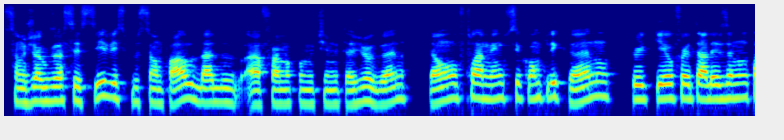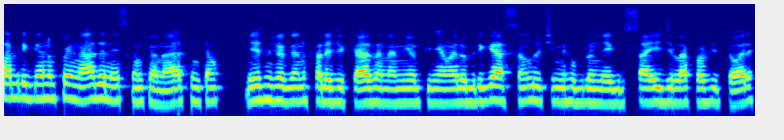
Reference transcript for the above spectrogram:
são jogos acessíveis para o São Paulo, dado a forma como o time está jogando. Então o Flamengo se complicando, porque o Fortaleza não está brigando por nada nesse campeonato. Então, mesmo jogando fora de casa, na minha opinião, era obrigação do time rubro-negro sair de lá com a vitória,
